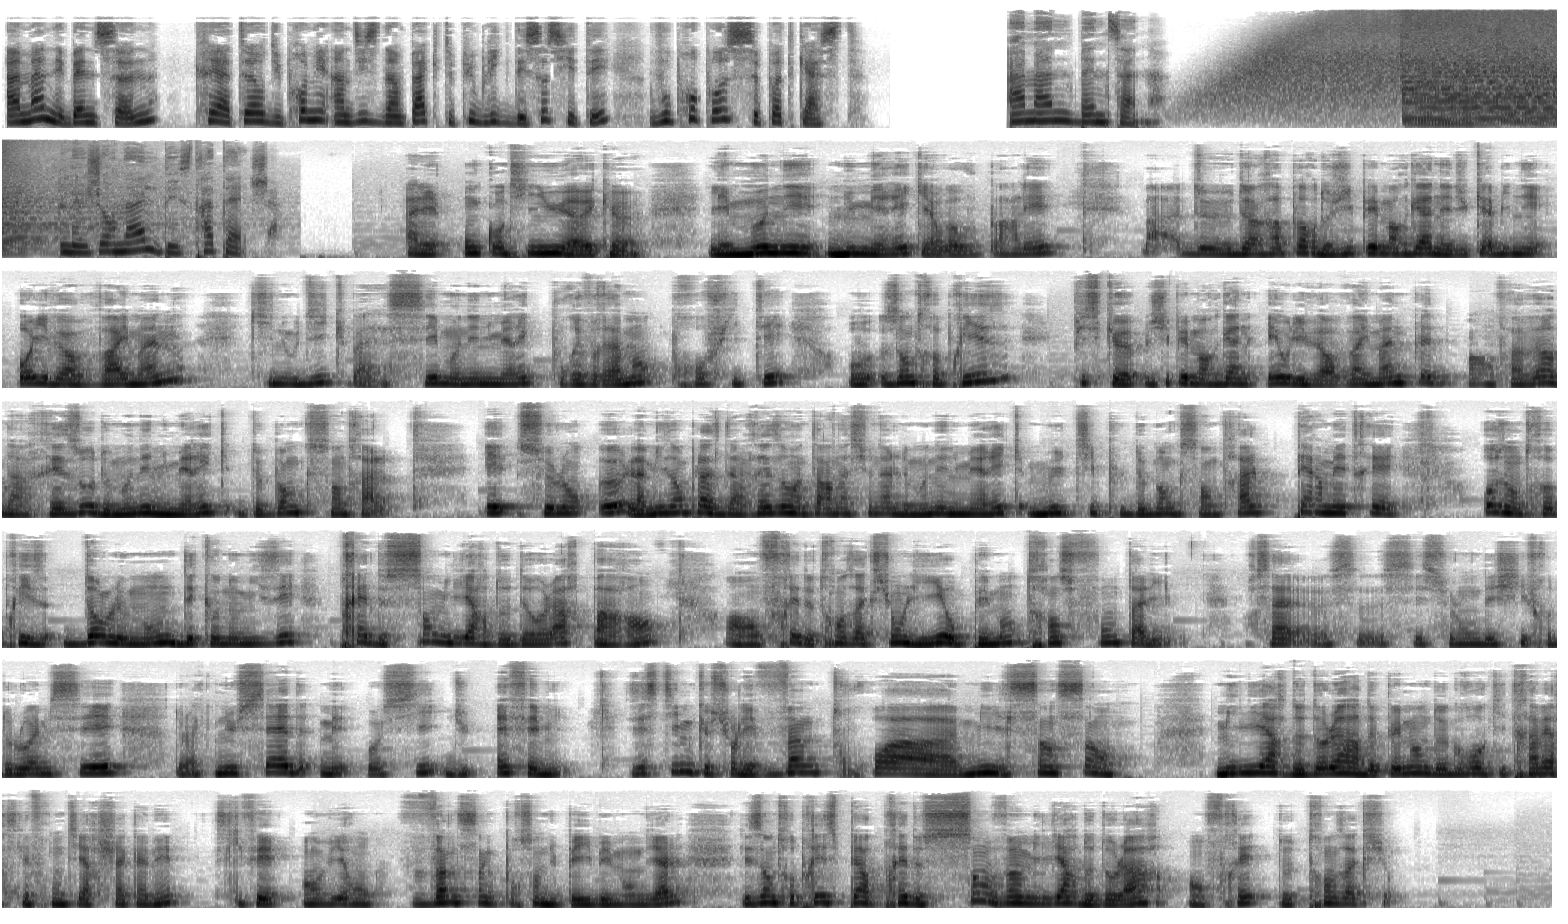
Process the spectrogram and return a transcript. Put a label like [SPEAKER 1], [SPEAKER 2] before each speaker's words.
[SPEAKER 1] Haman et Benson, créateurs du premier indice d'impact public des sociétés, vous proposent ce podcast.
[SPEAKER 2] Haman Benson. Le journal des stratèges.
[SPEAKER 3] Allez, on continue avec euh, les monnaies numériques et on va vous parler bah, d'un rapport de JP Morgan et du cabinet Oliver Wyman qui nous dit que bah, ces monnaies numériques pourraient vraiment profiter aux entreprises puisque JP Morgan et Oliver Wyman plaident en faveur d'un réseau de monnaie numérique de banques centrales. Et selon eux, la mise en place d'un réseau international de monnaie numérique multiple de banques centrales permettrait aux entreprises dans le monde d'économiser près de 100 milliards de dollars par an en frais de transaction liés aux paiements transfrontaliers. Alors ça, euh, c'est selon des chiffres de l'OMC, de la CNUSED, mais aussi du FMI. Ils estiment que sur les 23 500 milliards de dollars de paiements de gros qui traversent les frontières chaque année, ce qui fait environ 25% du PIB mondial, les entreprises perdent près de 120 milliards de dollars en frais de transaction.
